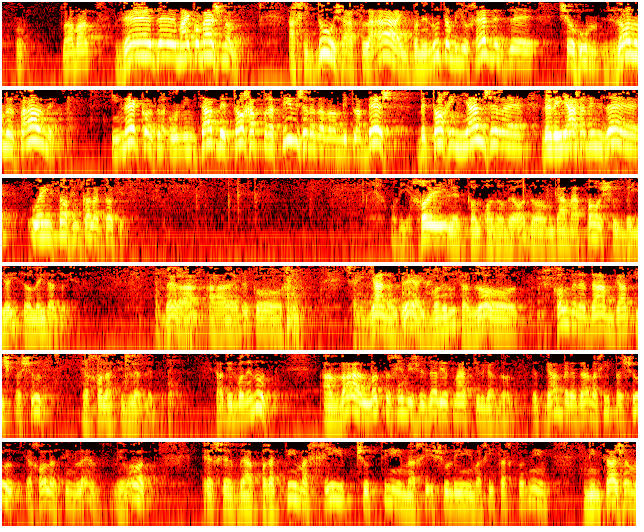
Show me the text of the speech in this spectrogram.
לא אמר? זה, זה מייקו משמע לו. החידוש, ההפלאה, ההתבוננות המיוחדת זה שהוא זון ומפרנס. הנה, הוא נמצא בתוך הפרטים של הדבר, מתלבש בתוך עניין שלהם, וביחד עם זה הוא אין סוף עם כל התוקף. וביכול לכל אודום ואודום, גם הפושוט בייסר לידה זויס. אומר הרב פה, שהעניין הזה, ההתבוננות הזאת, כל בן אדם, גם איש פשוט, יכול לשים לב לזה. קצת התבוננות. אבל לא צריכים בשביל זה להיות מסקיל גדול. גם בן אדם הכי פשוט יכול לשים לב, לראות איך שבפרטים הכי פשוטים, הכי שוליים, הכי תחתונים, נמצא שם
